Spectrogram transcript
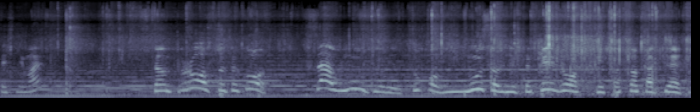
Ти знімаєш? Там просто тако. Все в мусорі. Тупо в мусорник такий жорсткий, що то капець.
